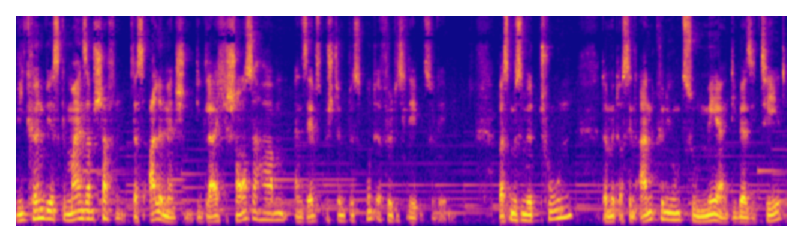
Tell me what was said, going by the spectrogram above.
Wie können wir es gemeinsam schaffen, dass alle Menschen die gleiche Chance haben, ein selbstbestimmtes und erfülltes Leben zu leben? Was müssen wir tun, damit aus den Ankündigungen zu mehr Diversität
